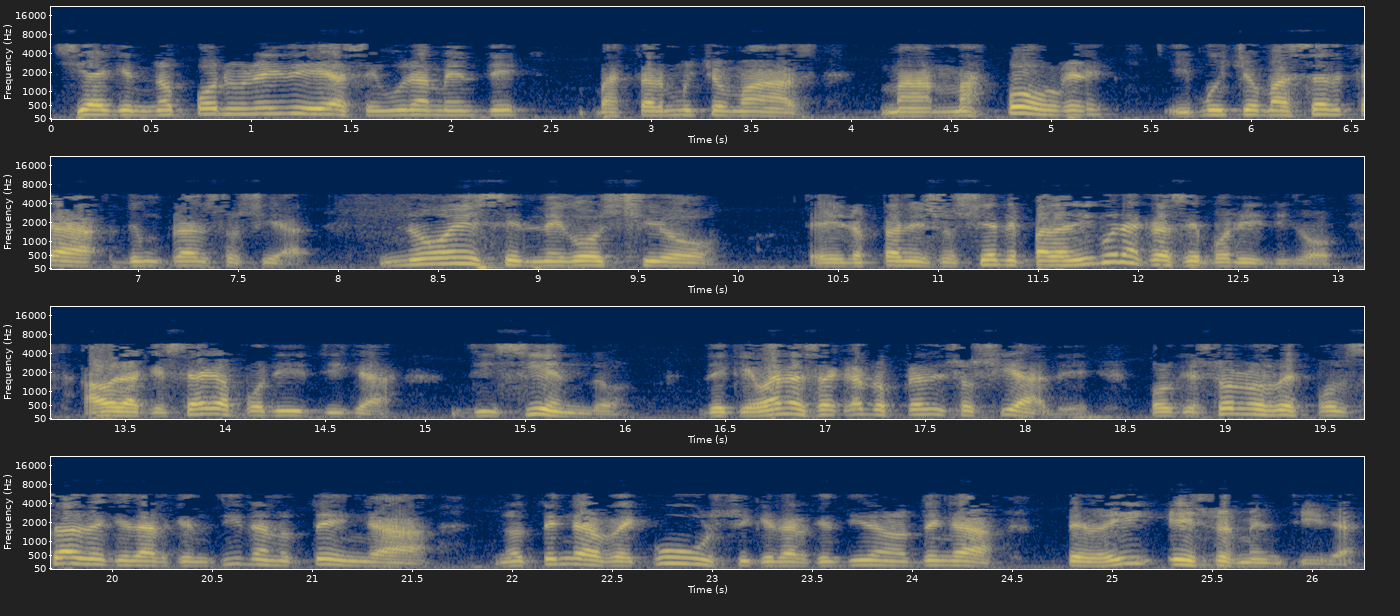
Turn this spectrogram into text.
si alguien no pone una idea, seguramente va a estar mucho más, más, más pobre y mucho más cerca de un plan social. No es el negocio eh, los planes sociales para ninguna clase político. Ahora, que se haga política diciendo de que van a sacar los planes sociales porque son los responsables de que la Argentina no tenga no tenga recursos y que la Argentina no tenga PBI, eso es mentira.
